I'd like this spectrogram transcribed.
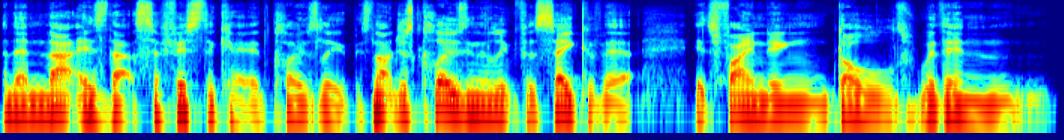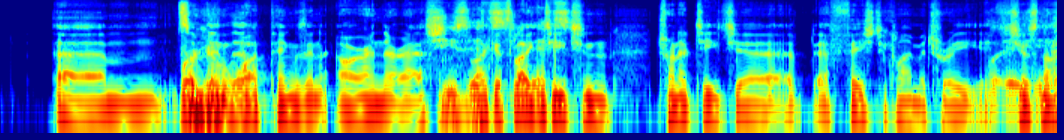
And then that is that sophisticated closed loop. It's not just closing the loop for the sake of it, it's finding gold within um, Working with that, what things in, are in their essence. Jeez, like it's- it's, like it's- teaching, trying to teach a, a, fish to climb a tree. It's just not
